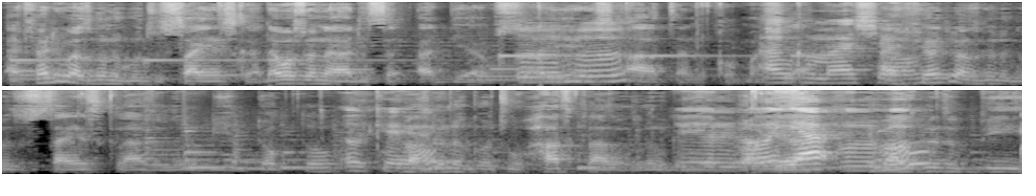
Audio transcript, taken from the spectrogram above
I felt he was going to go to science class. That was when I had this idea of science, art, and commercial. Mm-hmm. And commercial. I felt he was going to go to science class. I was going to be a doctor. Okay. If I was going to go to art class, I was going to be a lawyer. If I was mhm. going to be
